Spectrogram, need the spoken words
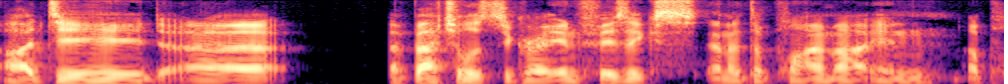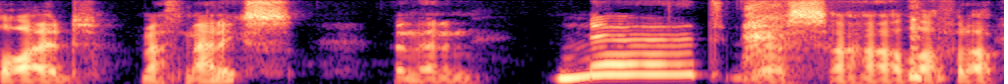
I did uh, a bachelor's degree in physics and a diploma in applied mathematics. And then, Nerd. yes, haha, laugh it up.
